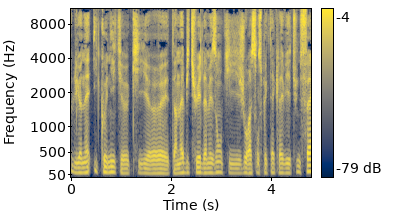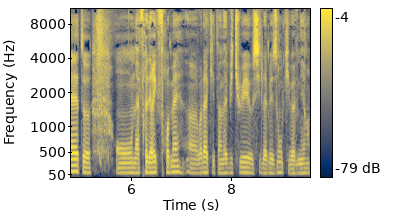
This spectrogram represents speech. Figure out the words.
lyonnais iconique euh, qui est un habitué de la maison qui jouera son spectacle La vie est une fête. On a Frédéric Fromet, voilà, qui est un habitué aussi de la maison qui va venir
